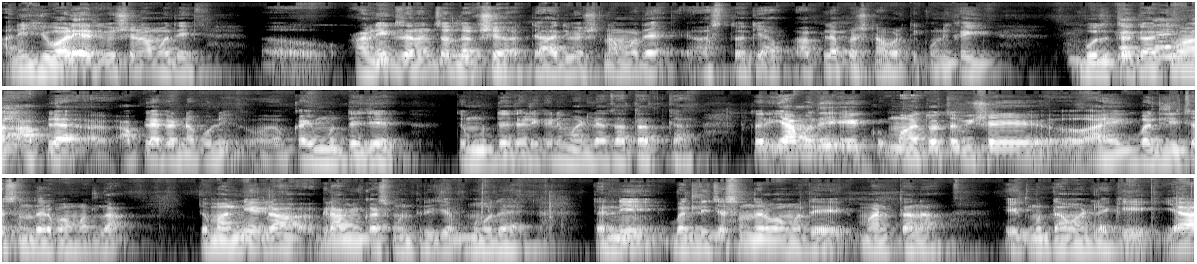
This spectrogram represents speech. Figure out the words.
आणि हिवाळी अधिवेशनामध्ये अनेक जणांचं लक्ष त्या अधिवेशनामध्ये असतं की आप आपल्या प्रश्नावरती कोणी काही बोलतं का? किंवा आपल्या आपल्याकडनं कोणी काही मुद्दे जे आहेत ते मुद्दे त्या ठिकाणी मांडल्या जातात का? तर यामध्ये एक महत्त्वाचा विषय आहे बदलीच्या संदर्भामधला. तर माननीय ग्रा ग्रामविकास मंत्री जे महोदय आहेत त्यांनी बदलीच्या संदर्भामध्ये मांडताना एक मुद्दा मांडला की या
